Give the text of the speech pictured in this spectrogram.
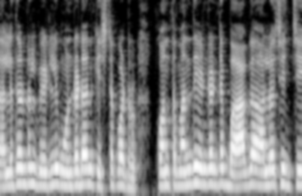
తల్లిదండ్రులు వెళ్ళి ఉండడానికి ఇష్టపడరు. కొంతమంది ఏంటంటే బాగా ఆలోచించి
